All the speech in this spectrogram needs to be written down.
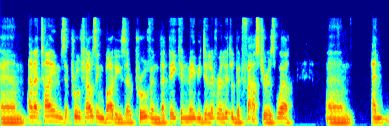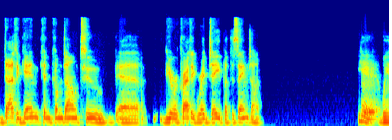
Um, and at times approved housing bodies are proven that they can maybe deliver a little bit faster as well. Um, and that again can come down to uh, bureaucratic red tape at the same time yeah, we're,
